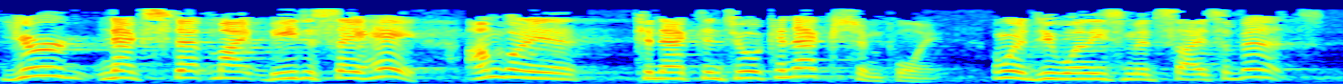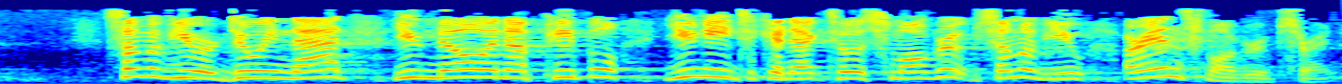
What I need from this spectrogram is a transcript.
Your next step might be to say, hey, I'm going to connect into a connection point. I'm going to do one of these mid-sized events. Some of you are doing that. You know enough people. You need to connect to a small group. Some of you are in small groups right now.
